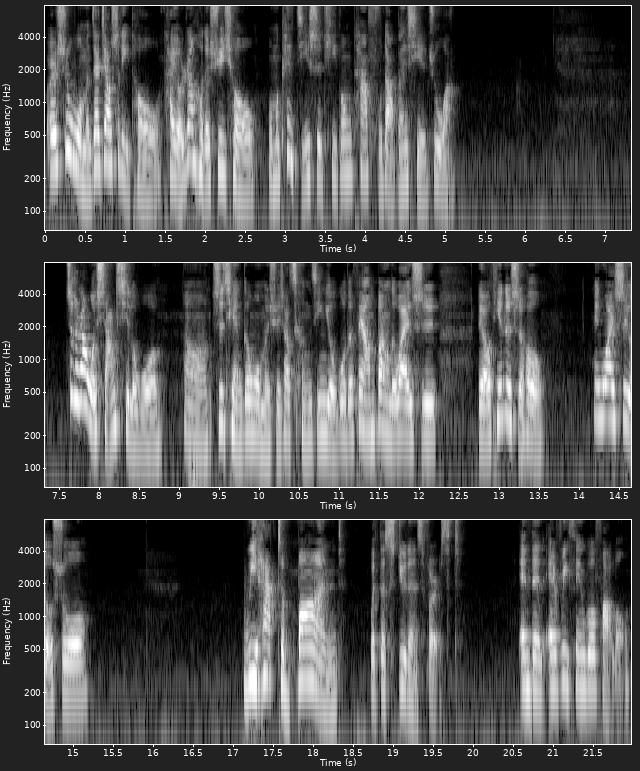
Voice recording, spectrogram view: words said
而是我们在教室里头，他有任何的需求，我们可以及时提供他辅导跟协助啊。”这个让我想起了我，嗯，之前跟我们学校曾经有过的非常棒的外师聊天的时候，那个外师有说。We have to bond with the students first, and then everything will follow.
